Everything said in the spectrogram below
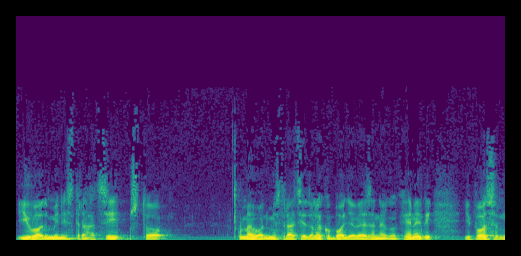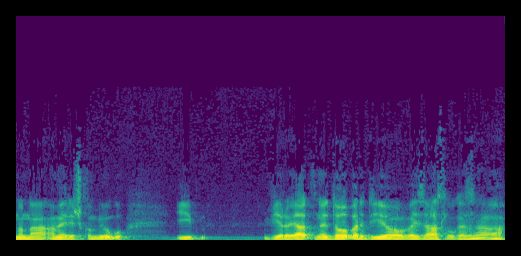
i u administraciji, što ima u administraciji daleko bolje veze nego Kennedy, i posebno na američkom jugu. I vjerojatno je dobar dio ovaj, zasluga za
